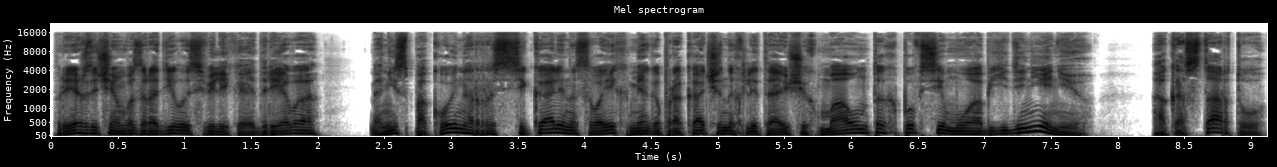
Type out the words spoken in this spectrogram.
Прежде чем возродилось Великое Древо, они спокойно рассекали на своих мегапрокачанных летающих маунтах по всему объединению, а к старту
